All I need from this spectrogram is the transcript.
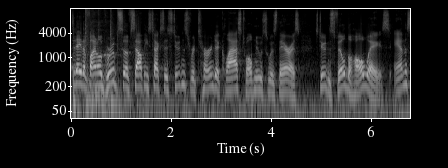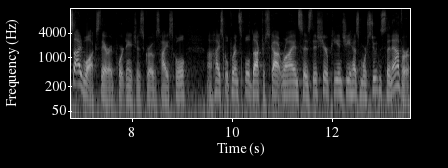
Today, the final groups of Southeast Texas students returned to class. 12 News was there as students filled the hallways and the sidewalks there at Port Neches Groves High School. Uh, high school principal Dr. Scott Ryan says this year P&G has more students than ever.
